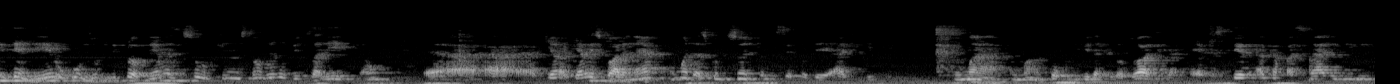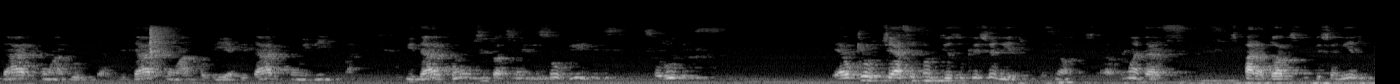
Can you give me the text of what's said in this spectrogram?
entender o conjunto de problemas que não estão resolvidos ali. Então, aquela, aquela história, né? Uma das condições para você poder adquirir uma, uma, um pouco de vida filosófica é você ter a capacidade de lidar com a dúvida, lidar com a aporia, lidar com o enigma, lidar com situações insolúveis. É o que o Chesterton diz do cristianismo. Assim, ó, uma das dos paradoxos do cristianismo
